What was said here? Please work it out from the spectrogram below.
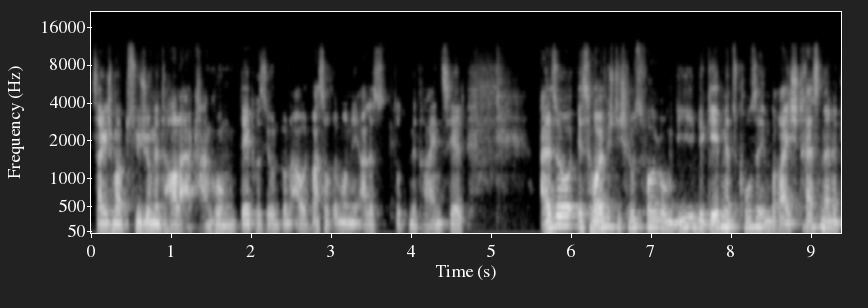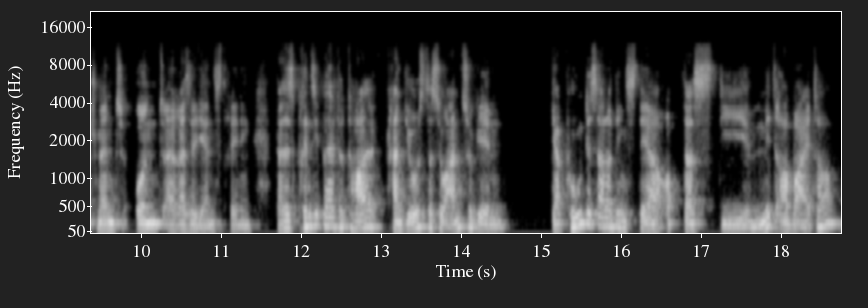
sage ich mal, psychomentaler Erkrankungen, Depression, Burnout, was auch immer nicht alles dort mit reinzählt. Also ist häufig die Schlussfolgerung die, wir geben jetzt Kurse im Bereich Stressmanagement und äh, Resilienztraining. Das ist prinzipiell total grandios, das so anzugehen. Der Punkt ist allerdings der, ob das die Mitarbeiter,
